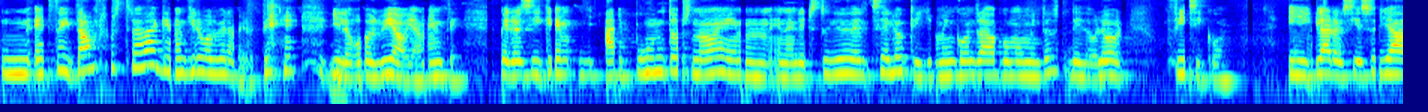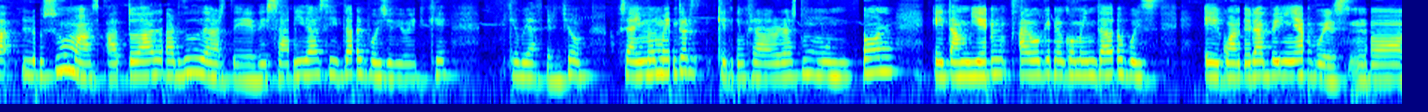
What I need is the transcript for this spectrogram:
mm, estoy tan frustrada que no quiero volver a verte. y luego volvía, obviamente. Pero sí que hay puntos, ¿no? En, en el estudio del cello que yo me he encontrado con momentos de dolor físico. Y claro, si eso ya lo sumas a todas las dudas de, de salidas y tal, pues yo digo, es que, ¿qué voy a hacer yo? O sea, hay momentos que te infravaloras un montón. Eh, también, algo que no he comentado, pues eh, cuando era pequeña, pues no,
